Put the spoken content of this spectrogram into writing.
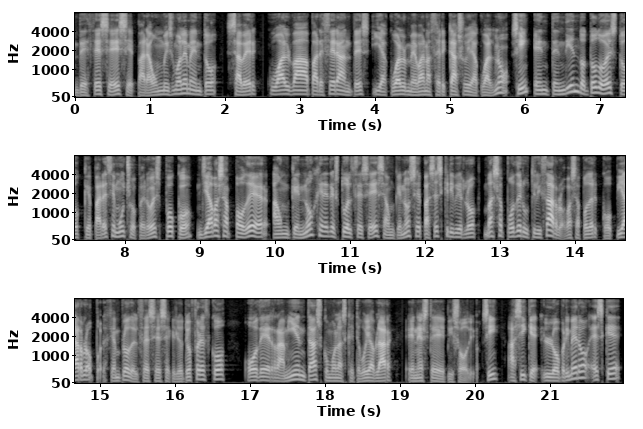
de CSS para un mismo elemento, saber cuál va a aparecer antes y a cuál me van a hacer caso y a cuál no. ¿Sí? Entendiendo todo esto, que parece mucho pero es poco, ya vas a poder, aunque no generes tú el CSS, aunque no sepas escribirlo, vas a poder utilizarlo, vas a poder copiarlo, por ejemplo, del CSS que yo te ofrezco o de herramientas como las que te voy a hablar en este episodio, ¿sí? Así que lo primero es que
